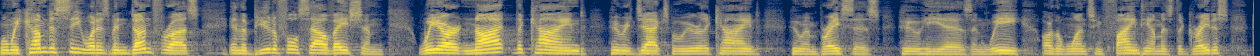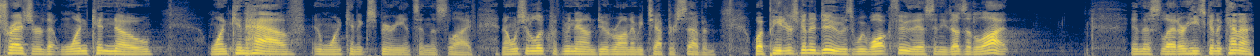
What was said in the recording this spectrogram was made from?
When we come to see what has been done for us in the beautiful salvation, we are not the kind who rejects, but we are the kind who embraces who he is. And we are the ones who find him as the greatest treasure that one can know, one can have, and one can experience in this life. And I want you to look with me now in Deuteronomy chapter 7. What Peter's going to do as we walk through this, and he does it a lot in this letter, he's going to kind of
